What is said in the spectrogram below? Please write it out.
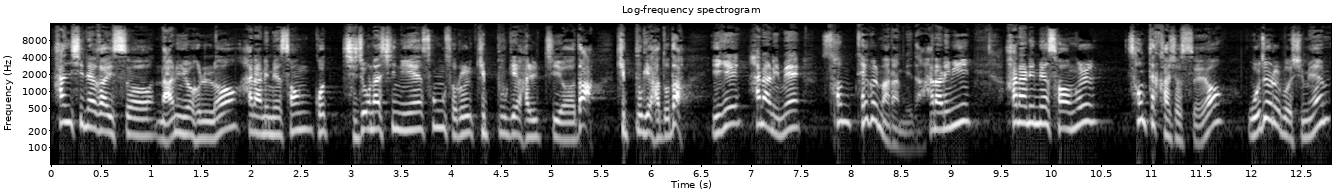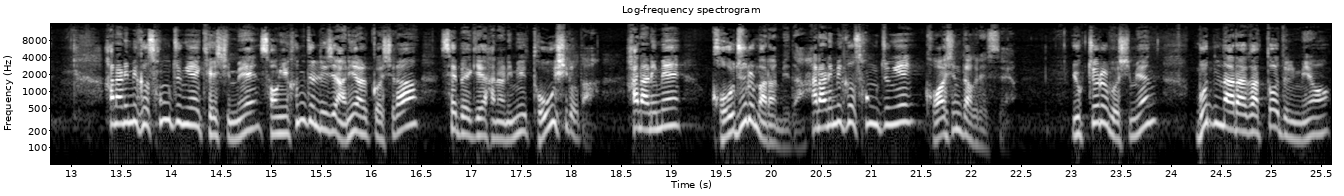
한 시내가 있어 나누어 흘러 하나님의 성 곧 지존하신 이의 송소를 기쁘게 할지어다. 기쁘게 하도다. 이게 하나님의 선택을 말합니다. 하나님이 하나님의 성을 선택하셨어요. 5절을 보시면 하나님이 그 성 중에 계심에 성이 흔들리지 아니할 것이라 새벽에 하나님이 도우시로다. 하나님의 거주를 말합니다. 하나님이 그 성 중에 거하신다 그랬어요. 6절을 보시면 뭇나라가 떠들며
